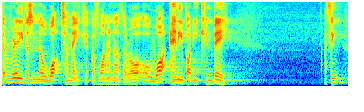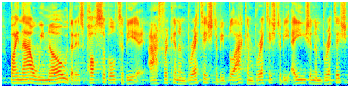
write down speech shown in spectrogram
that really doesn't know what to make of one another or, or what anybody can be. I think by now, we know that it's possible to be African and British, to be black and British, to be Asian and British.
